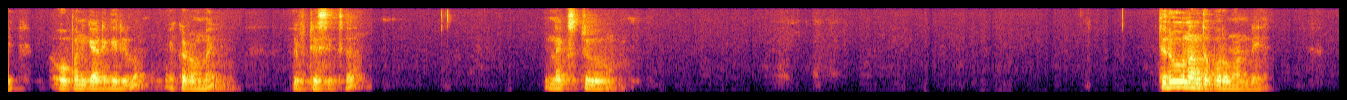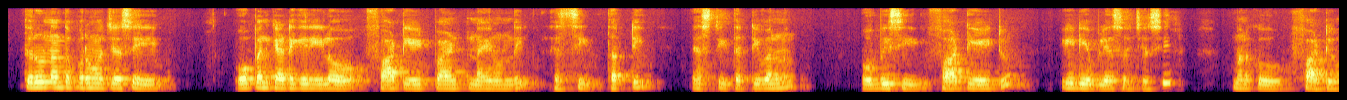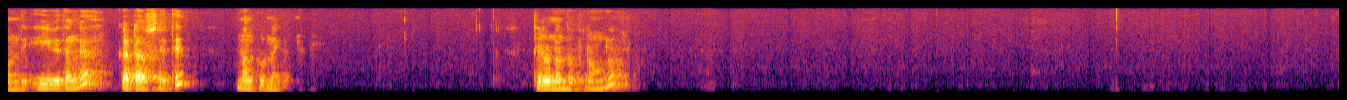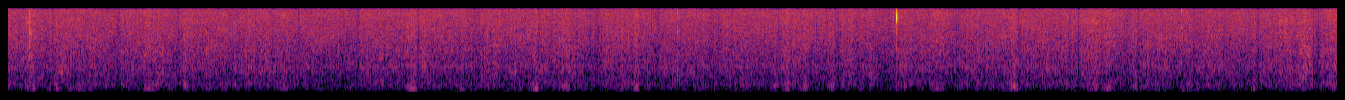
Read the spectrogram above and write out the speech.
ఓపెన్ కేటగిరీలో ఇక్కడ ఉన్నాయి? ఫిఫ్టీ సిక్స్ నెక్స్ట్ తిరువనంతపురం అండి. తిరువనంతపురం వచ్చేసి ఓపెన్ కేటగిరీలో ఫార్టీ ఎయిట్ పాయింట్ నైన్ ఉంది. SC thirty ST thirty one OBC forty eight EWS వచ్చేసి మనకు ఫార్టీ ఉంది. ఈ విధంగా కట్ ఆఫ్స్ అయితే మనకు ఉన్నాయి. తిరువనంతపురంలో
